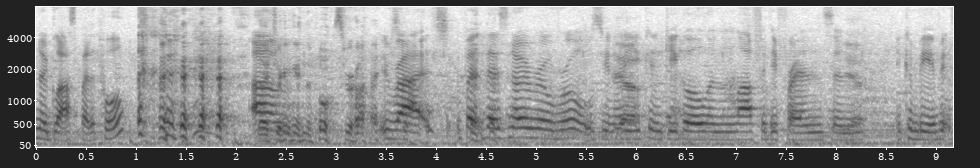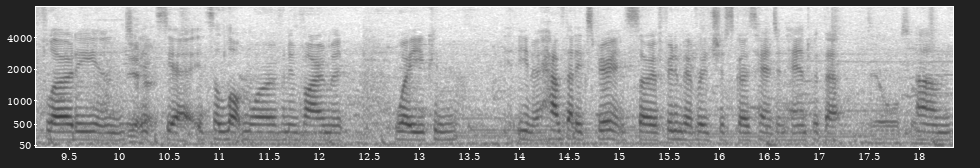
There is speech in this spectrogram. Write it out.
no glass by the pool. no drinking in the pools, right? um, right, but there's no real rules. You know, Yeah. you can giggle and laugh with your friends, and Yeah. you can be a bit flirty, and Yeah. it's yeah, it's a lot more of an environment where you can, you know, have that experience. So food and beverage just goes hand in hand with that, Yeah, awesome. um,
